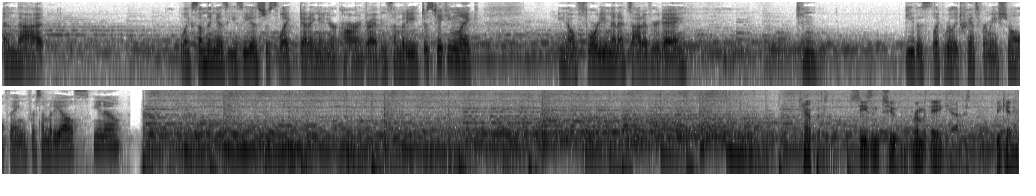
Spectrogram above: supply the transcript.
and that like something as easy as just like getting in your car and driving somebody, just taking like you know 40 minutes out of your day can be this like really transformational thing for somebody else, you know? Tempest, Season 2 from ACAST, beginning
